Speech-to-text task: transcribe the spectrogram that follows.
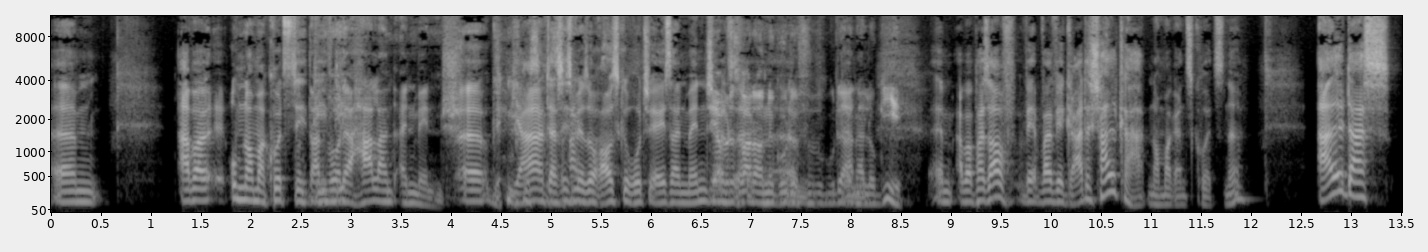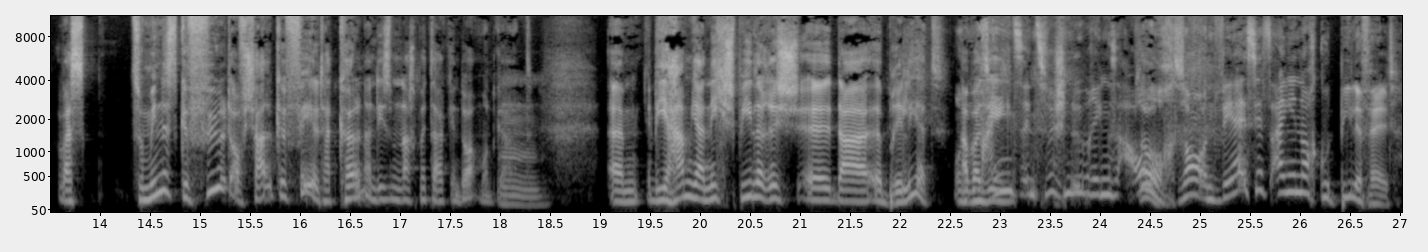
Ähm, aber um noch mal kurz die, Dann die, wurde Haaland ein Mensch. die äh, ja, das ist mir so rausgerutscht. Er ist ein Mensch. ja, aber Also, das war doch eine gute, ähm, gute Analogie. ähm, aber pass auf, weil wir gerade Schalke hatten, noch mal ganz kurz. Ne? All das, was zumindest gefühlt auf Schalke fehlt, hat Köln an diesem Nachmittag in Dortmund gehabt. Ähm, die haben ja nicht spielerisch äh, da äh, brilliert, Und aber sie Mainz inzwischen übrigens auch. So. und wer ist jetzt eigentlich noch gut? Bielefeld.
